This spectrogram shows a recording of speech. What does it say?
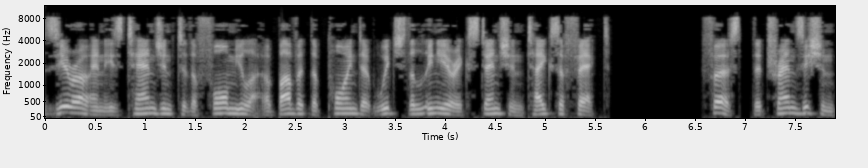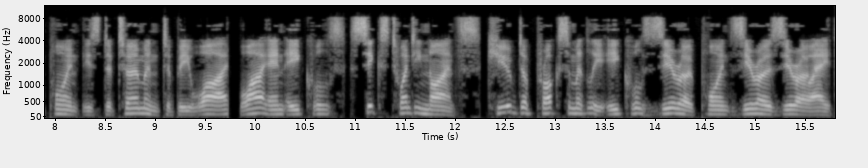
0 n is tangent to the formula above at the point at which the linear extension takes effect. First, the transition point is determined to be y, yn equals 6 cubed approximately equals 0.008,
